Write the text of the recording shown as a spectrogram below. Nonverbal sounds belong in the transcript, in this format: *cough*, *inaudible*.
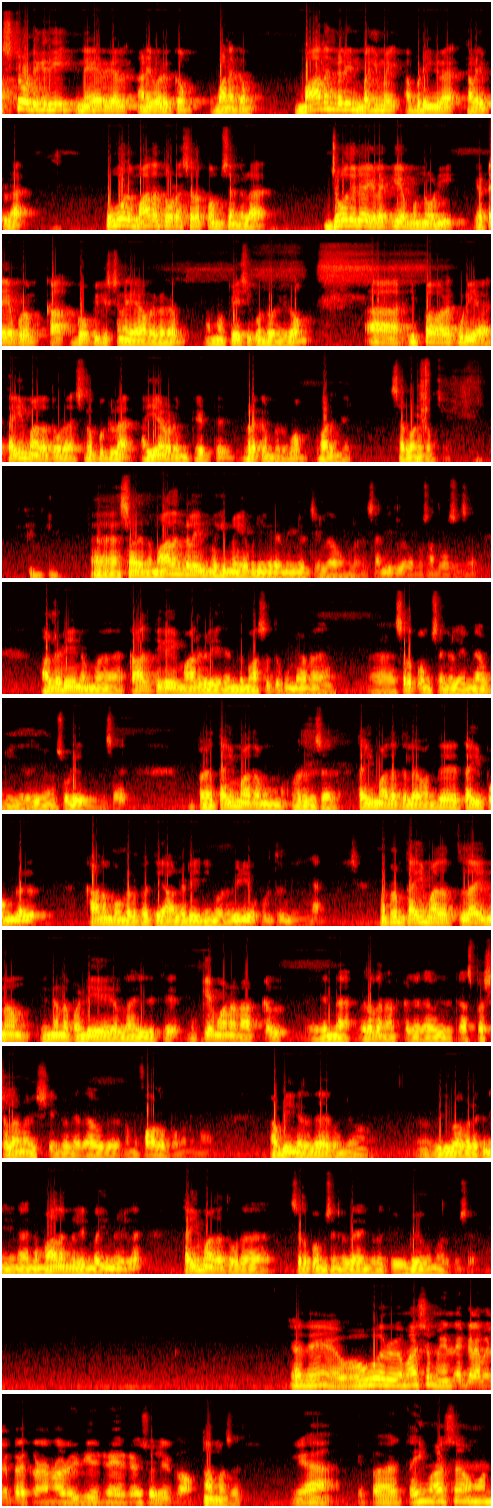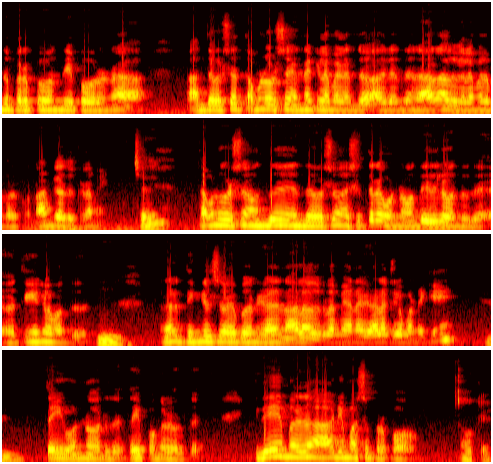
Astro degree நேயர்கள் அனைவருக்கும் வணக்கம். மாதங்களின் மகிமை அப்படிங்கிற தலைப்புல ஒவ்வொரு மாதத்தோட சிறப்பு அம்சங்களை ஜோதிட இலக்கிய முன்னோடி எட்டயபுரம் கா கோபிகிருஷ்ணன் ஐயா அவர்களிடம் நம்ம பேசி கொண்டு வருகிறோம். இப்போ வரக்கூடிய தை மாதத்தோட சிறப்புகளை ஐயாவிடம் கேட்டு விளக்கம் பெறுவோம். வாருங்கள். சார் வணக்கம் சார். சார் இந்த மாதங்களின் மகிமை அப்படிங்கிற நிகழ்ச்சியில் உங்களை சந்திக்கிறது ரொம்ப சந்தோஷம் சார். ஆல்ரெடி நம்ம கார்த்திகை மார்கழி ரெண்டு மாதத்துக்கு உண்டான சிறப்பு அம்சங்கள் என்ன அப்படிங்கிறதையும் சொல்லியிருந்தீங்க சார். இப்போ தை மாதம் வருது சார். தை மாதத்தில் வந்து தை பொங்கல் காணும் பொங்கல் பற்றி ஆல்ரெடி நீங்கள் ஒரு வீடியோ கொடுத்துருந்தீங்க. மற்றும் தை மாதத்தில் இன்னும் என்னென்ன பண்டிகைகள்லாம் இருக்குது முக்கியமான நாட்கள் என்ன? விரத நாட்கள் ஏதாவது இருக்கா? ஸ்பெஷலான விஷயங்கள் ஏதாவது நம்ம ஃபாலோ பண்ணணுமா? அப்படிங்கிறத கொஞ்சம் விரிவாக விளக்குனீங்கன்னா இந்த மாதங்களின் மகிமையில் தை மாதத்தோட சிறப்பு அம்சங்களை எங்களுக்கு உபயோகமாக இருக்கும் சார். அது ஒவ்வொரு மாதம் எந்த கிழமையில பிறக்கணும்னு ஒரு விதி இருக்கிற ஏற்கனவே சொல்லியிருக்கோம். ஆமாம் சார். இல்லையா? இப்போ தை மாதம் வந்து பிறப்பு வந்து எப்போ வரும்னா அந்த வருஷம் தமிழ் வருஷம் என்ன கிழமையில இருந்தோ அதுலேருந்து நாலாவது கிழமையில பிறக்கும் நான்காவது கிழமை. சரிங்க. தமிழ் வருஷம் வந்து இந்த வருஷம் சித்திரை ஒன்று வந்து இதில் வந்தது அஹ் திங்கட்கிழமை வந்தது. அதனால திங்கள் செவ்வாய் புதன் வியாழன் நாலாவது கிழமையான வியாழக்கிழமை அன்னைக்கு தை ஒன்று வருது தை பொங்கல் வருது. இதே மாதிரி தான் ஆடி மாதம் பிறப்பு வரும். ஓகே.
